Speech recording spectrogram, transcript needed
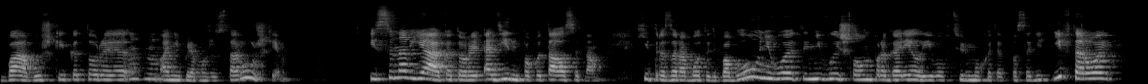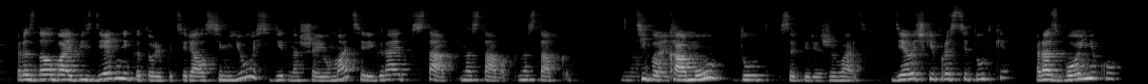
бабушки, которые, угу. они прям уже старушки, и сыновья, который один попытался там хитро заработать бабло, у него это не вышло, он прогорел, его в тюрьму хотят посадить. И второй раздолбай бездельник, который потерял семью, сидит на шее у матери, играет в став, на, ставок, на ставках. Ну, типа, кстати. кому тут сопереживать? Девочке-проститутке? Разбойнику?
